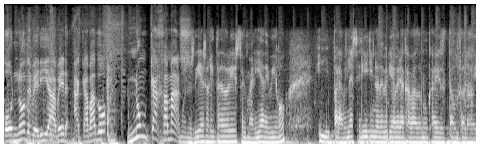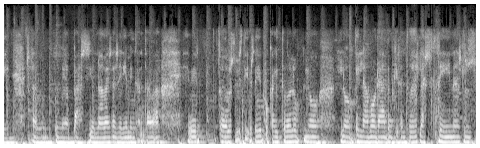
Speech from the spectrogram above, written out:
o no debería haber acabado nunca jamás? Buenos días, agitadores. Soy María de Vigo y para mí la serie que no debería haber acabado nunca es Downton Abbey. O sea, me apasionaba esa serie, me encantaba ver todos los vestidos de época y todo lo, lo, lo elaborado que eran todas las cenas, las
